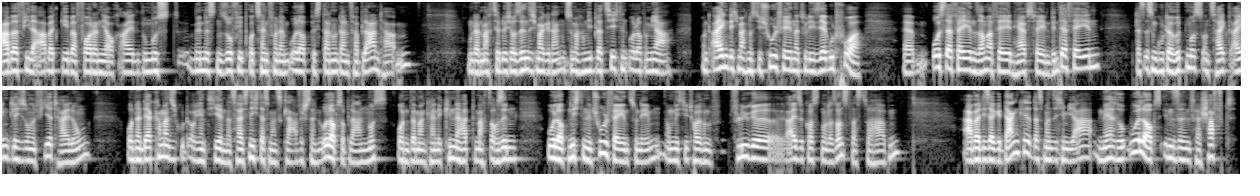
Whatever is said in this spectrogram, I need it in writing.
Aber viele Arbeitgeber fordern ja auch ein, du musst mindestens so viel Prozent von deinem Urlaub bis dann und dann verplant haben. Und dann macht es ja durchaus Sinn, sich mal Gedanken zu machen, wie platziere ich den Urlaub im Jahr. Und eigentlich machen es die Schulferien natürlich sehr gut vor. Ähm, Osterferien, Sommerferien, Herbstferien, Winterferien. Das ist ein guter Rhythmus und zeigt eigentlich so eine Vierteilung. Und an der kann man sich gut orientieren. Das heißt nicht, dass man sklavisch seinen Urlaub so planen muss. Und wenn man keine Kinder hat, macht es auch Sinn, Urlaub nicht in den Schulferien zu nehmen, um nicht die teuren Flüge, Reisekosten oder sonst was zu haben. Aber dieser Gedanke, dass man sich im Jahr mehrere Urlaubsinseln verschafft,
